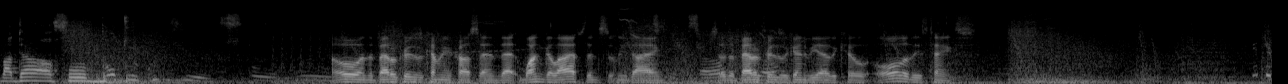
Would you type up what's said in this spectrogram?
but there are four battle cruisers. Oh. Oh, and the battle cruiser coming across, and that one Goliath instantly dying. So the battle yeah. cruiser are going to be able to kill all of these tanks. Yeah.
